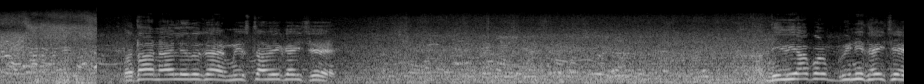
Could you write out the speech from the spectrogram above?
you? બધા નાહી લીધું છે મિસ્ટ આવી ગઈ છે. દિવ્યા પણ ભીની થઈ છે.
